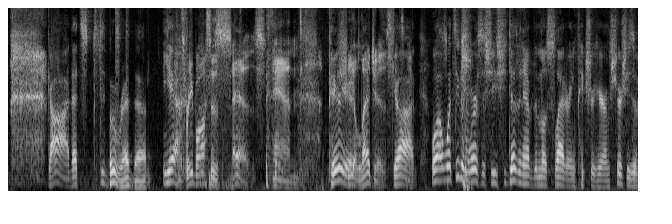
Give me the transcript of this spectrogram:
God, that's Who read that? Yeah. Three bosses says, and Period. she alleges. God. like, Well, what's even worse is she she doesn't have the most flattering picture here. I'm sure she's a.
